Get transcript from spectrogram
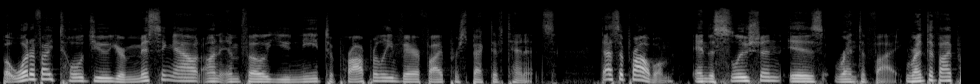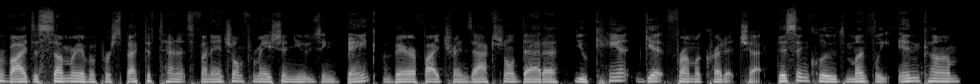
But what if I told you you're missing out on info you need to properly verify prospective tenants? That's a problem, and the solution is Rentify. Rentify provides a summary of a prospective tenant's financial information using bank verified transactional data you can't get from a credit check. This includes monthly income,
